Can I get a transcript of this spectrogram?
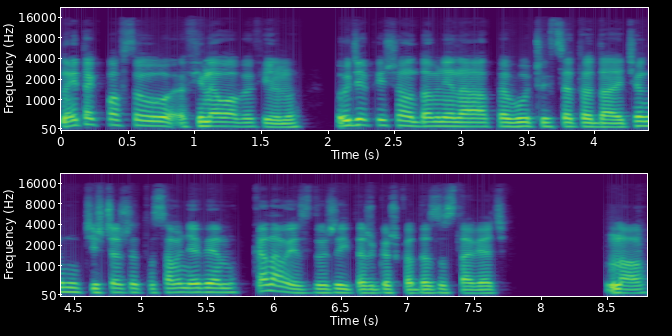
No i tak powstał finałowy film. Ludzie piszą do mnie na PW, czy chcę to dalej ciągnąć i szczerze to sam nie wiem. Kanał jest duży i też go szkoda zostawiać. No,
